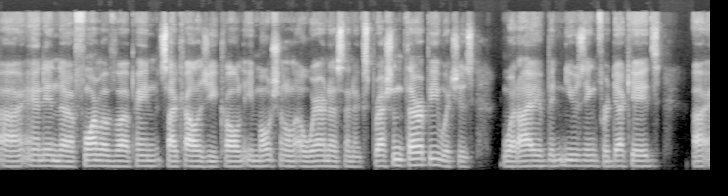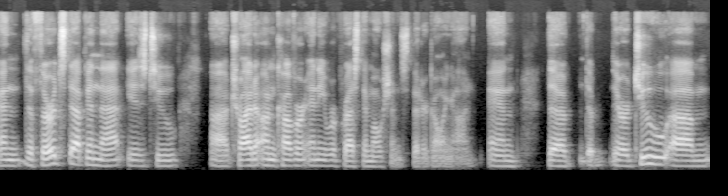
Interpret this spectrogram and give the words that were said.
uh, and in the form of uh, pain psychology called emotional awareness and expression therapy, which is what I have been using for decades. Uh, and the third step in that is to uh, try to uncover any repressed emotions that are going on. And the, the there are two um,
